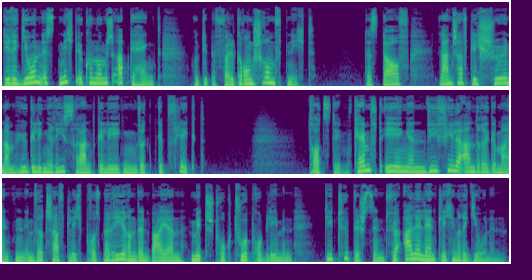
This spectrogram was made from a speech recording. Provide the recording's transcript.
Die Region ist nicht ökonomisch abgehängt und die Bevölkerung schrumpft nicht. Das Dorf landschaftlich schön am hügeligen Riesrand gelegen, wirkt gepflegt. Trotzdem kämpft Ehingen wie viele andere Gemeinden im wirtschaftlich prosperierenden Bayern mit Strukturproblemen, die typisch sind für alle ländlichen Regionen.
